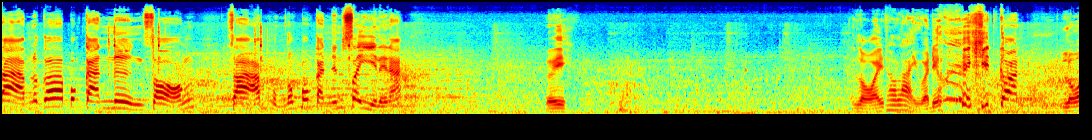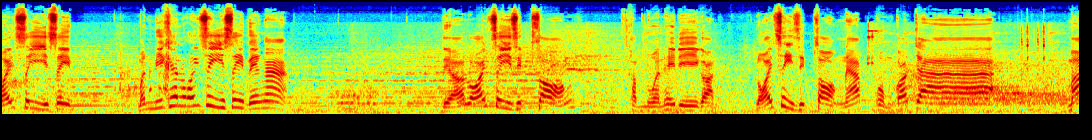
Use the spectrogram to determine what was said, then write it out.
สามแล้วก็ป้องกันหนึ่งสองสามผมต้องป้องกันยันสี่เลยนะเฮ้ยร้อยเท่าไหร่วะเดี๋ยวคิดก่อนร้อยสี่สิบมันมีแค่ร้อยสี่สิบเองอะเดี๋ยวร้อยสี่สิบสองคำนวณให้ดีก่อนร้อยสี่สิบสองนะครับผมก็จะ มา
